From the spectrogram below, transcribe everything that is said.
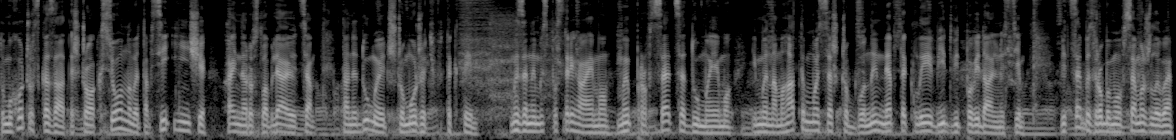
Тому хочу сказати, що Аксьонови та всі інші хай не розслабляються та не думають, що можуть втекти. Ми за ними спостерігаємо. Ми про все це думаємо, і ми намагатимемося, щоб вони не втекли від відповідальності. Від себе зробимо все можливе.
